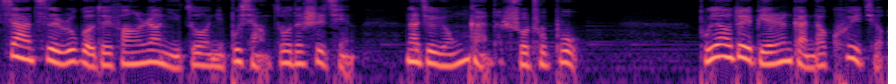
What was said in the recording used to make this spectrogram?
下次如果对方让你做你不想做的事情，那就勇敢的说出不，不要对别人感到愧疚。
